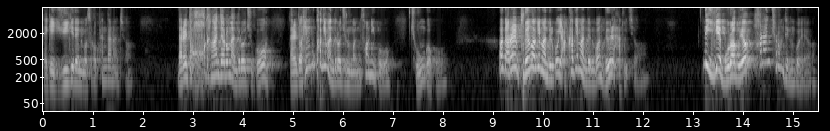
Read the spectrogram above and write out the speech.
내게 유익이 되는 것으로 판단하죠. 나를 더 강한 자로 만들어주고 나를 더 행복하게 만들어주는 건 선이고 좋은 거고 아, 나를 불행하게 만들고 약하게 만드는 건 늘 악이죠. 근데 이게 뭐라고요? 하나님처럼 되는 거예요.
